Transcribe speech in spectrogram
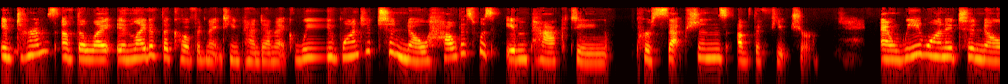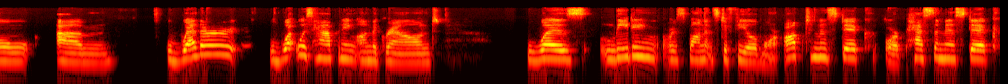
in terms of the light, in light of the COVID-19 pandemic, we wanted to know how this was impacting perceptions of the future. And we wanted to know um, whether what was happening on the ground was leading respondents to feel more optimistic or pessimistic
